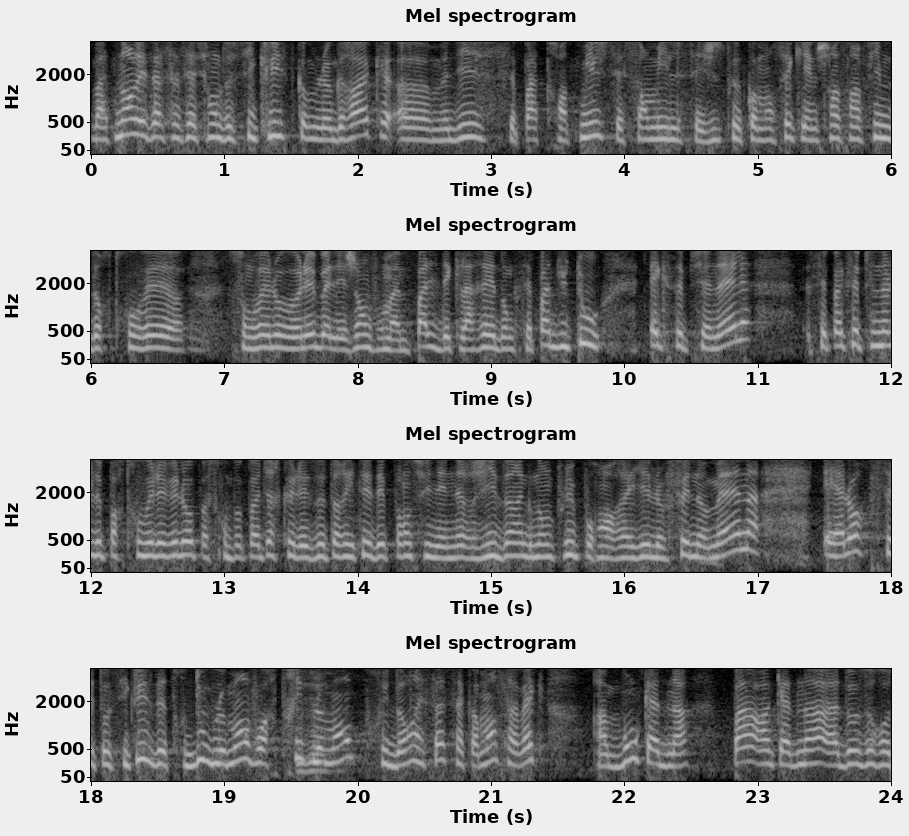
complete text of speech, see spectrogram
Maintenant, les associations de cyclistes comme le GRAC euh, me disent c'est pas 30 000, c'est 100 000. C'est juste que comme on sait qu'il y a une chance infime de retrouver euh, son vélo volé, ben, les gens vont même pas le déclarer. Donc c'est pas du tout exceptionnel. C'est pas exceptionnel de ne pas retrouver les vélos parce qu'on peut pas dire que les autorités dépensent une énergie dingue non plus pour enrayer le phénomène. Et alors, c'est aux cyclistes d'être doublement, voire triplement prudents. Et ça, ça commence avec un bon cadenas. Pas un cadenas à 2,99 euros.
